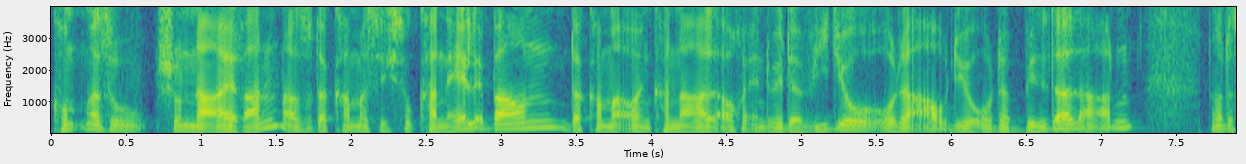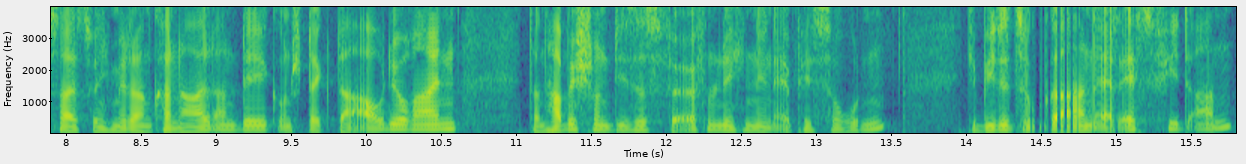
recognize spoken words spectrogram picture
kommt man so schon nahe ran. Also da kann man sich so Kanäle bauen. Da kann man auch einen Kanal auch entweder Video oder Audio oder Bilder laden. Ne, das heißt, wenn ich mir da einen Kanal anlege und stecke da Audio rein, dann habe ich schon dieses Veröffentlichen in Episoden. Die bietet sogar einen RSS-Feed an.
